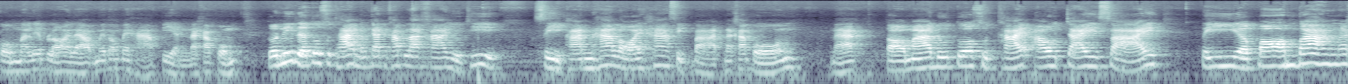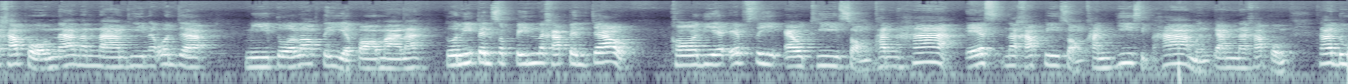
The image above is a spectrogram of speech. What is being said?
กลมมาเรียบร้อยแล้ว ไม่ต้องไปหาเปลี่ยนนะครับผม ตัวนี้เหลือตัวสุดท้ายเหมือนกันครับ ราคาอยู่ที่ 4,550 บาทนะครับผมนะต่อมาดูตัวสุดท้ายเอาใจสายตีเหยื่อปลอมบ้างนะครับผมนะนานๆทีนะอ้นจะมีตัวลอกตีเหยื่อปลอมมานะ ตัวนี้เป็นสปินนะครับเป็นเจ้า c o r d i a FC LT 2005 S นะครับ ปี 2025 เหมือนกันนะครับผม ถ้าดู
